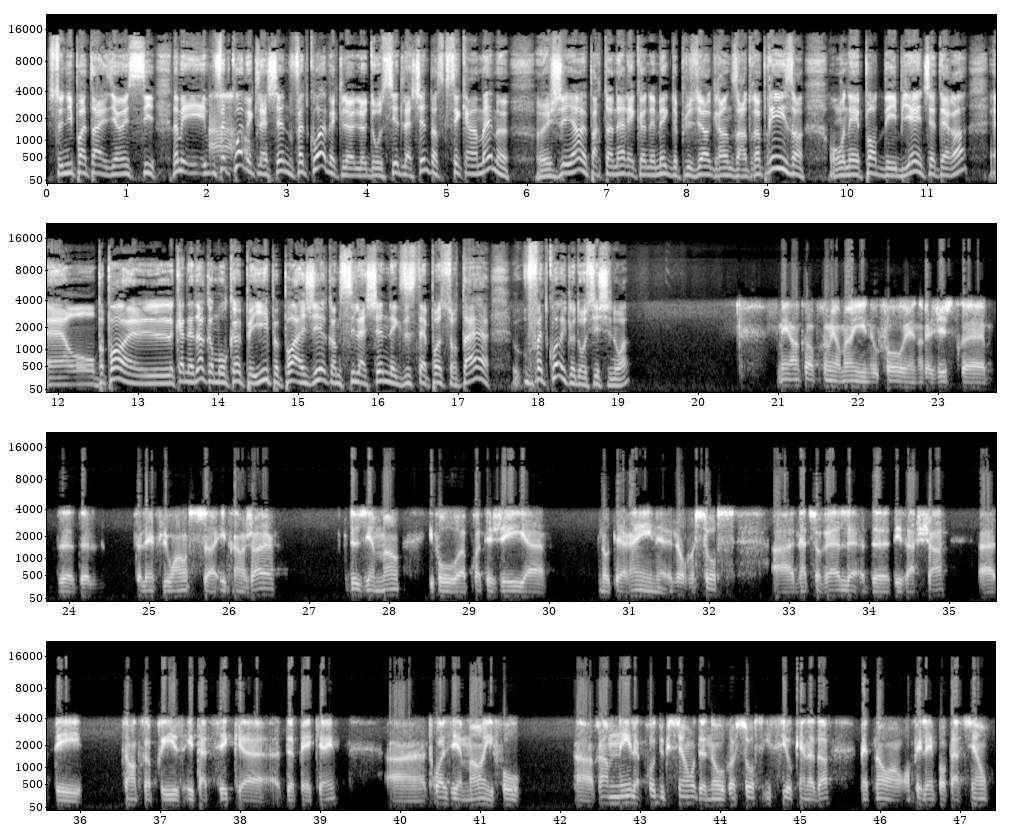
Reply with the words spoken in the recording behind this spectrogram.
C'est une hypothèse, il y a un si. Non, mais vous faites quoi ah, avec la Chine? Vous faites quoi avec le, dossier de la Chine? Parce que c'est quand même un, géant, un partenaire économique de plusieurs grandes entreprises. On, importe des biens, etc. Euh, on peut pas... Le Canada, comme aucun pays, peut pas agir comme si la Chine n'existait pas sur Terre. Vous faites quoi avec le dossier chinois? Mais encore, premièrement, il nous faut un registre euh, de, de, de l'influence euh, étrangère. Deuxièmement, il faut euh, protéger euh, nos terrains, nos ressources euh, naturelles des achats des entreprises étatiques de Pékin. troisièmement, il faut ramener la production de nos ressources ici au Canada. Maintenant, on fait l'importation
